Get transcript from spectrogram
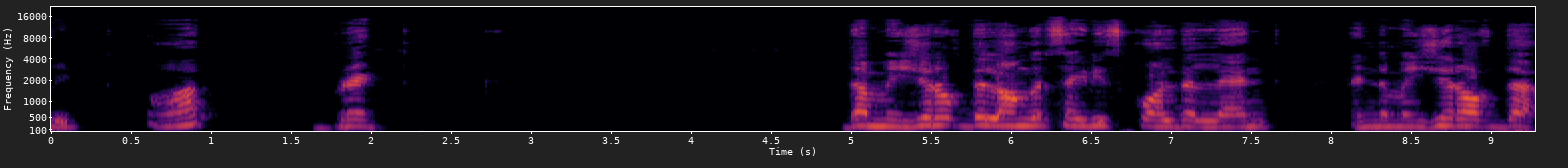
Width or breadth. The measure of the longer side is called the length and the measure of the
